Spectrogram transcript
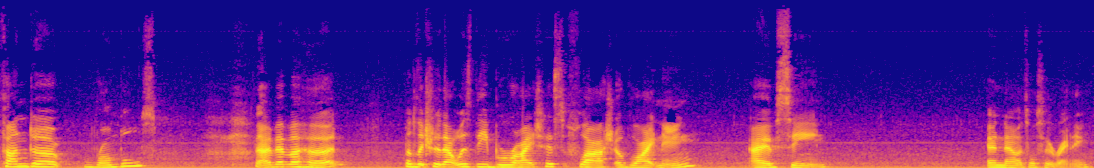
thunder rumbles that I've ever heard. But literally that was the brightest flash of lightning I have seen. And now it's also raining.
